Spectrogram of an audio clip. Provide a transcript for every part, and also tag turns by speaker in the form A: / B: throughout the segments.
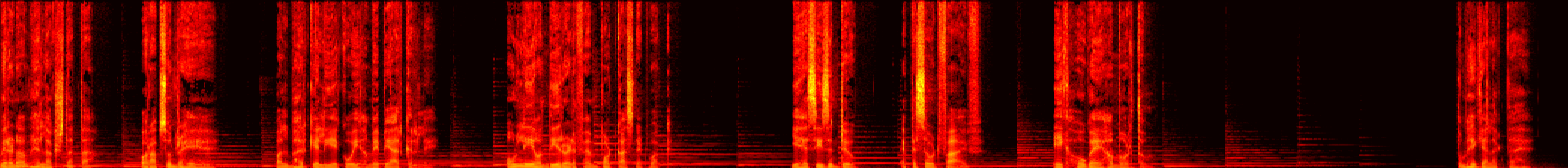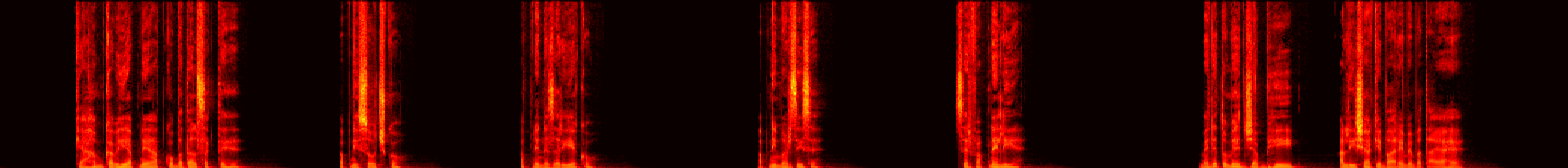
A: मेरा नाम है लक्ष्य दत्ता और आप सुन रहे हैं पल भर के लिए कोई हमें प्यार कर ले। Only on the Red F M podcast network यह है सीज़न टू एपिसोड फाइव एक हो गए हम और तुम। तुम्हें क्या लगता है? क्या हम कभी अपने आप को बदल सकते हैं? अपनी सोच को? अपने नज़रिए को? अपनी मर्ज़ी से। सिर्फ़ अपने लिए। मैंने तुम्हें जब भी अलीशा के बारे में बताया है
